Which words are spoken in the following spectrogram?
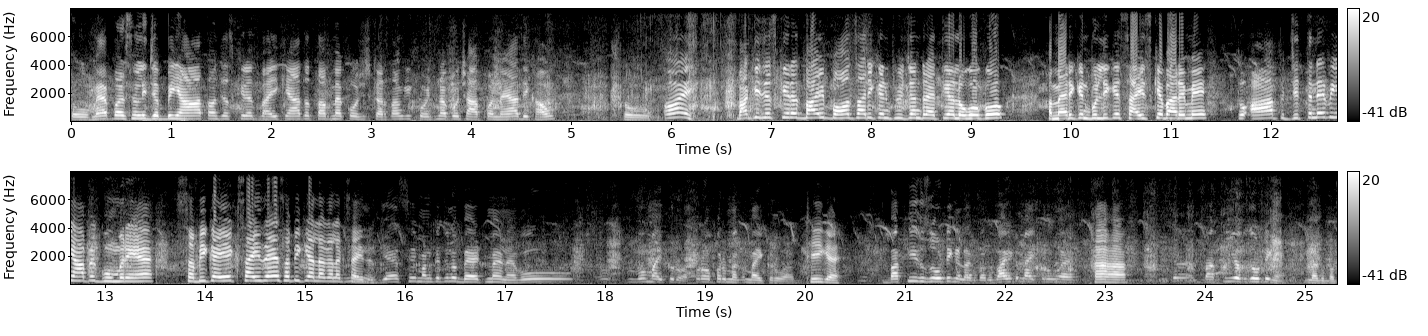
तो मैं पर्सनली जब भी यहाँ आता हूँ जसकिरत भाई के यहाँ तो तब मैं कोशिश करता हूँ कि कुछ ना कुछ आपको नया दिखाऊँ। तो ओए बाकी जसकिरत भाई बहुत सारी कन्फ्यूज़न रहती है लोगों को अमेरिकन बुल्ली के साइज़ के बारे में। तो आप जितने भी यहाँ पे घूम रहे हैं सभी का एक साइज़ है सभी के अलग अलग साइज़ है जैसे मान के चलो बैटमैन है वो वो माइक्रो है प्रॉपर माइक्रो है। ठीक है। बाकी एक्सोटिक है लगभग वाइट माइक्रो है। हाँ हाँ। बाकी एक्सोटिक है लगभग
